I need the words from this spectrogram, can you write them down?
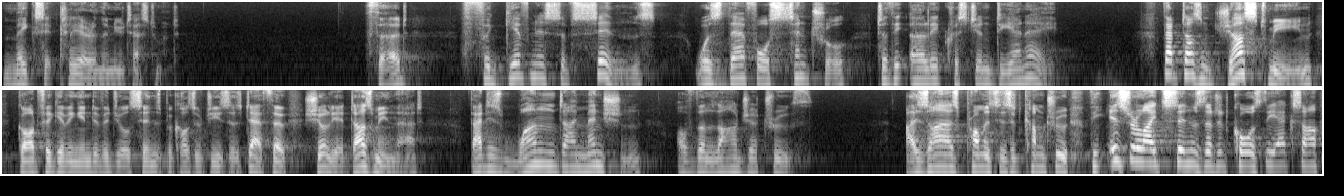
makes it clear in the New Testament. Third, forgiveness of sins was therefore central to the early Christian DNA. That doesn't just mean God forgiving individual sins because of Jesus' death, though surely it does mean that. That is one dimension of the larger truth. Isaiah's promises had come true. The Israelite sins that had caused the exile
